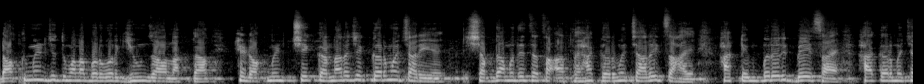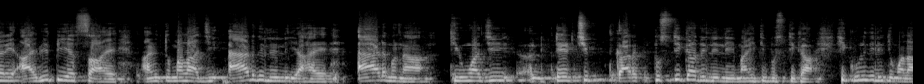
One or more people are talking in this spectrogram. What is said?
डॉक्युमेंट जे तुम्हाला बरोबर घेऊन जावं लागतात हे डॉक्युमेंट चेक करणारे जे कर्मचारी आहे शब्दामध्ये त्याचा अर्थ आहे हा कर्मचारीचा आहे. हा टेंपररी बेस आहे. हा कर्मचारी आय बी पी एसचा आहे. आणि तुम्हाला जी ऍड दिलेली आहे ऍड म्हणा किंवा जी टेटची कार पुस्तिका दिलेली माहिती पुस्तिका. ही कोणी दिली तुम्हाला?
